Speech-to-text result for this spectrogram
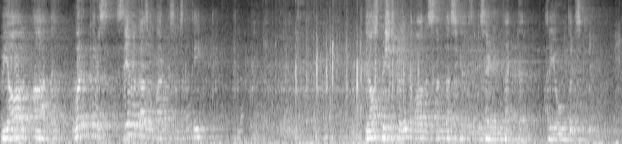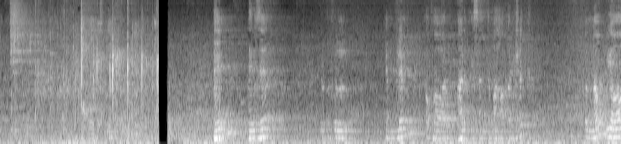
We all are the workers, sevakas of Bharati Samskriti. The auspicious presence of all the santas here is a deciding factor. Hari Om there is a beautiful emblem of our Bharati Sant Mahaparishad So now we all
